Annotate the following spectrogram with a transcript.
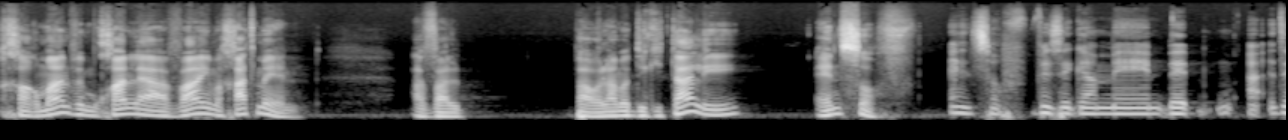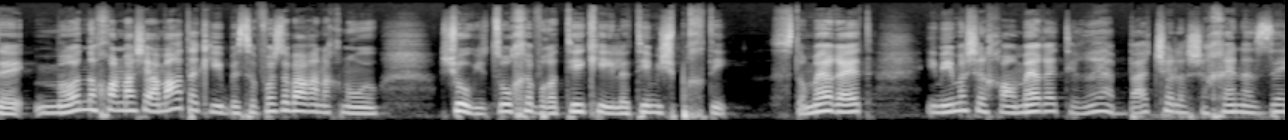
חרמן ומוכן לאהבה עם אחת מהן. אבל בעולם הדיגיטלי, אין סוף. אין סוף. וזה גם, אה, זה מאוד נכון מה שאמרת, כי בסופו של דבר אנחנו, שוב, יצור חברתי, קהילתי, משפחתי. זאת אומרת, אם אימא שלך אומרת, תראה, הבת של השכן הזה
